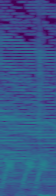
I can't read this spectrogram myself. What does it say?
Wow, wow, wow.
